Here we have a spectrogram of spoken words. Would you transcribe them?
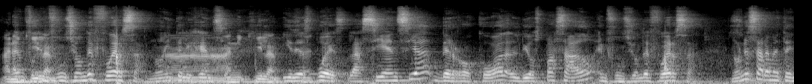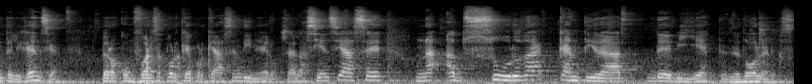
aniquilan. en función de fuerza, no de Ah, inteligencia. aniquilan, Y sí. después, la ciencia derrocó al dios pasado en función de fuerza, no necesariamente de inteligencia, pero con fuerza, ¿por qué? Porque hacen dinero. O sea, la ciencia hace una absurda cantidad de billetes, de dólares.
